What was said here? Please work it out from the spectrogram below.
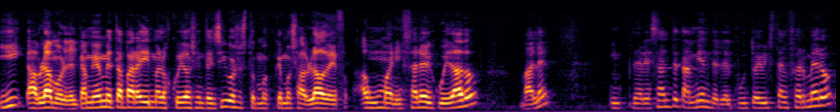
Y hablamos del cambio de metaparadigma en los cuidados intensivos, esto que hemos hablado de humanizar el cuidado, ¿vale? Interesante también desde el punto de vista enfermero,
